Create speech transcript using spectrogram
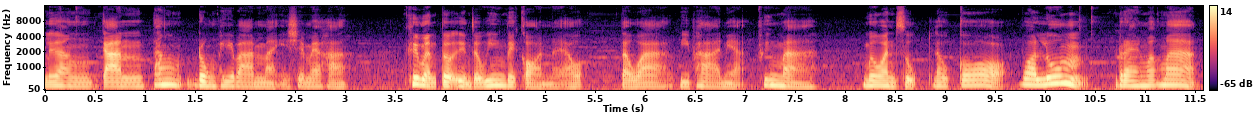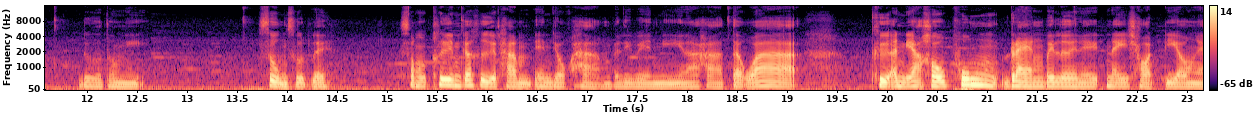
เรื่องการตั้งโรงพยาบาลใหม่ใช่ไหมคะ คือเหมือนตัวอื่นจะวิ่งไปก่อนแล้ว แต่ว่าวิภาเนี่ยเพิ่งมาเมื่อวันศุกร์แล้วก็วอลลุ่มแรงมาก ๆ ดูตรงนี้ สูงสุดเลยสองคลื่นก็คือทำเอ็นยกหางบริเวณนี้นะคะ แต่ว่าคืออันนี้เขาพุ่งแรงไปเลยในในช็อตเดียวไง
